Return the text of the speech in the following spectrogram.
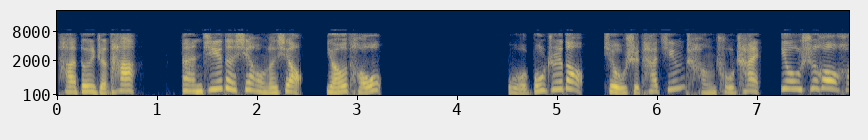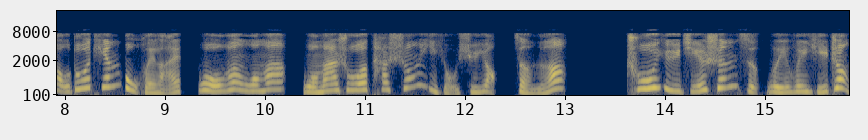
他对着他感激的笑了笑，摇头。我不知道，就是他经常出差，有时候好多天不回来。我问我妈，我妈说他生意有需要。怎么了？楚雨洁身子微微一怔，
